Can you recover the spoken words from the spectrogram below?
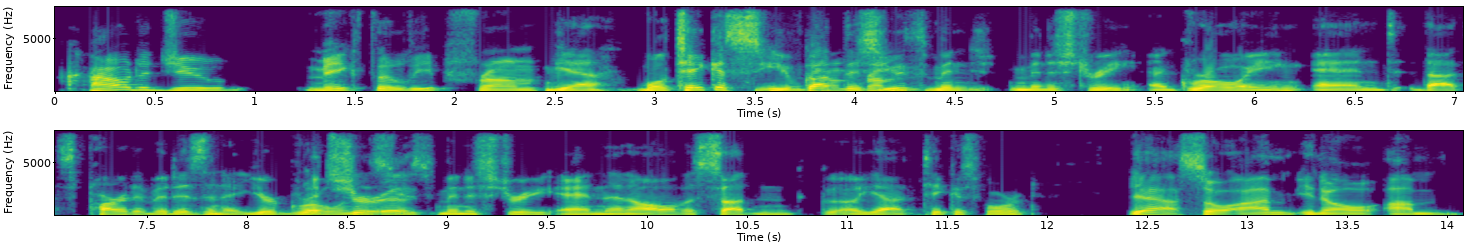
how did you make the leap from yeah well take us you've got from, this from, youth min- ministry uh, growing and that's part of it isn't it you're growing it sure this is. youth ministry and then all of a sudden uh, yeah take us forward yeah so i'm you know i'm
